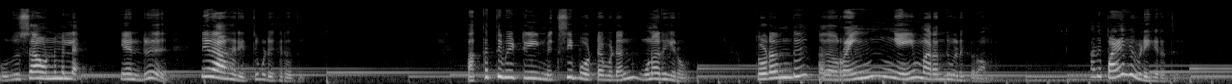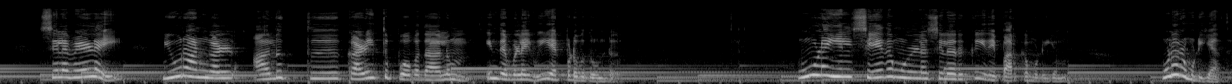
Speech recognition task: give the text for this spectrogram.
புதுசாக ஒன்றுமில்லை என்று நிராகரித்து விடுகிறது. பக்கத்து வீட்டில் மிக்சி போட்டவுடன் உணர்கிறோம். தொடர்ந்து அதை ரெங்கையும் மறந்து விடுகிறோம். அது பழகி விடுகிறது சில வேளை நியூரான்கள் அழுத்து கழித்து போவதாலும் இந்த விளைவு ஏற்படுவது உண்டு மூளையில் சேதமுள்ள சிலருக்கு இதை பார்க்க முடியும். உணர முடியாது.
